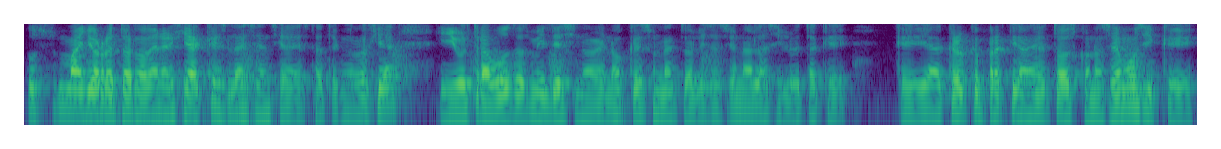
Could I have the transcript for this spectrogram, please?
pues, mayor retorno de energía, que es la esencia de esta tecnología, y Ultra Boost 2019, ¿no? que es una actualización a la silueta que, que ya creo que prácticamente todos conocemos y que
